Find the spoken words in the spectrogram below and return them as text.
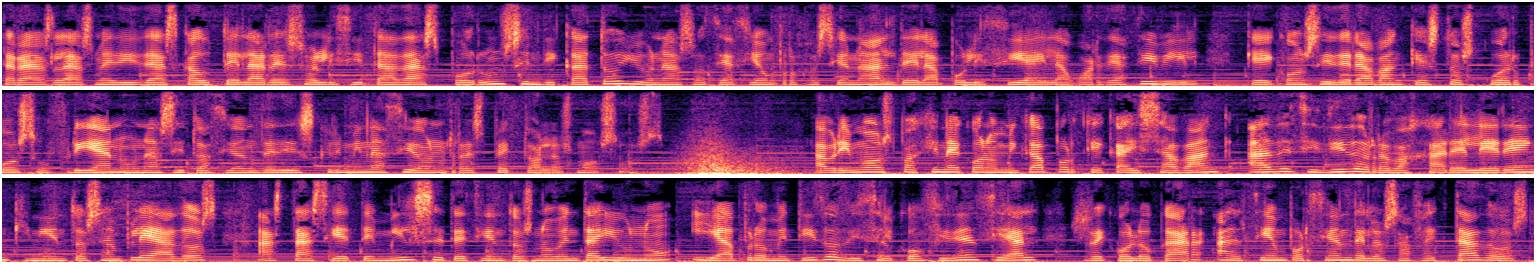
tras las medidas cautelares solicitadas por un sindicato y una asociación profesional de la Policía y la Guardia Civil que consideraban que estos cuerpos sufrían una situación de discriminación respecto a los mozos. Abrimos página económica porque CaixaBank ha decidido rebajar el ERE en 500 empleados hasta 7.791 y ha prometido, dice el confidencial, recolocar al 100% de los afectados.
